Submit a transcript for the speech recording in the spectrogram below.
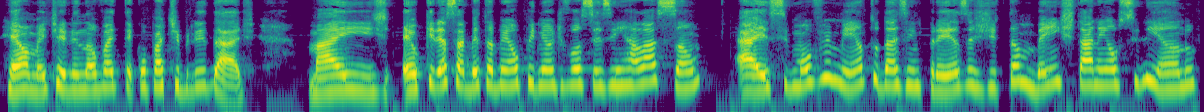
realmente ele não vai ter compatibilidade. Mas eu queria saber também a opinião de vocês em relação a esse movimento das empresas de também estarem auxiliando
